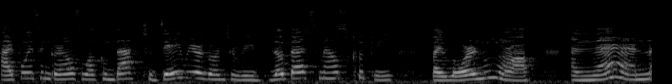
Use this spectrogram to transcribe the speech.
Hi boys and girls, welcome back. Today we are going to read The Best Mouse Cookie by Laura Numeroff. And then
